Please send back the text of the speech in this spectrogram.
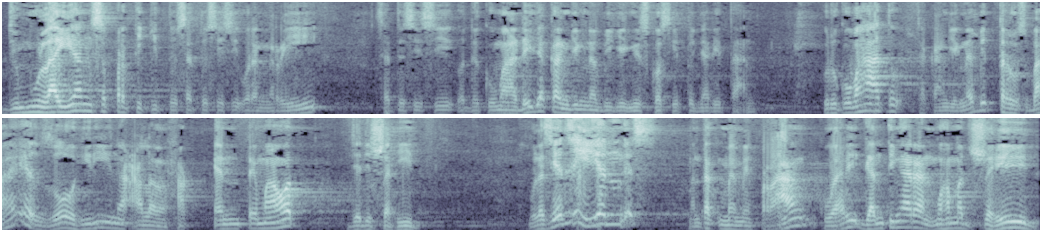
dimulaian seperti itu satu sisi orang ngeri satu sisi udah kumah aja kangjing nabi gengis kos itu nyaritan Gurukumahatukkangjing Nabi terus baik zohirina alal hak ente maut jadi syahid. Mula sian sian guys. Mantak memeh perang kuari gantingaran Muhammad syahid.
